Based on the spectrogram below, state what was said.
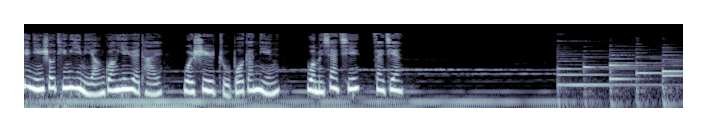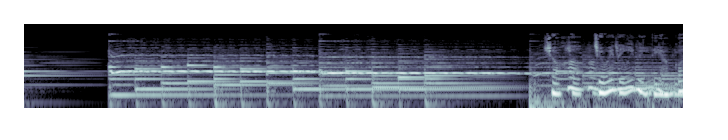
谢您收听一米阳光音乐台，我是主播甘宁，我们下期再见。守候只为那一米的阳光，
